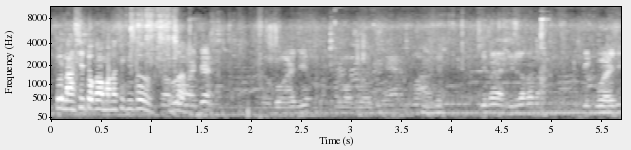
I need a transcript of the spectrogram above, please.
Tuh nasi tuh kamar nasi situ. Sebelah. aja. Gabung aja gua aja. Gimana di belakang? Di gua aja.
